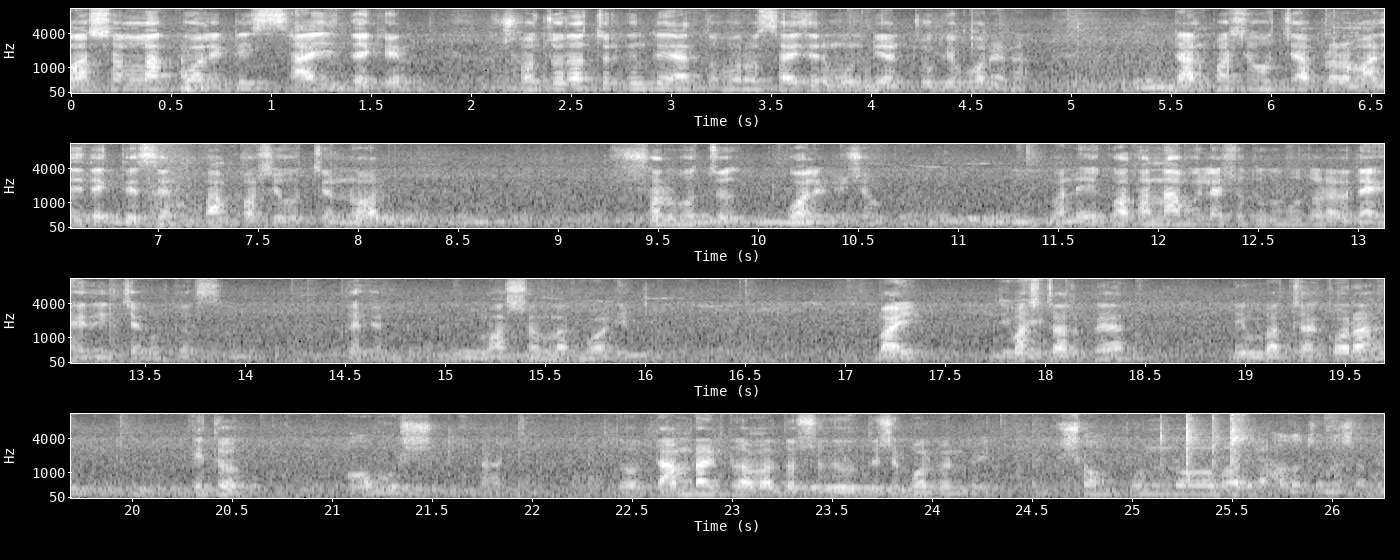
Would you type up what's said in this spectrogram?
মার্শাল্লাহ কোয়ালিটি সাইজ দেখেন সচরাচর কিন্তু এত বড় সাইজের মুন্ডিয়ান চোখে পড়ে না। ডান পাশে হচ্ছে আপনারা মাদি দেখতেছেন বাম পাশে হচ্ছে নর। সর্বোচ্চ কোয়ালিটি সম্পূর্ণ। মানে এই কথা না বললে শুধু কবুতরা দেখাই দিয়ে ইচ্ছা করতেছে। দেখেন মার্শাল্লাহ কোয়ালিটি ভাই। মাস্টার পেয়ার ডিম বাচ্চা করা। এই তো? অবশ্যই। আচ্ছা। তো দামটা একটু আমার দর্শকের উদ্দেশ্যে বলবেন ভাই। সম্পূর্ণভাবে আলোচনার সাথে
